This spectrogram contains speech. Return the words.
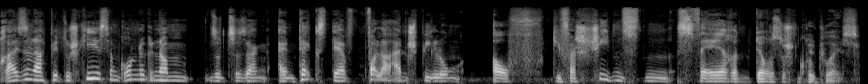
Reise nach Petuschki ist im Grunde genommen sozusagen ein Text, der voller Anspielung auf die verschiedensten Sphären der russischen Kultur ist.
